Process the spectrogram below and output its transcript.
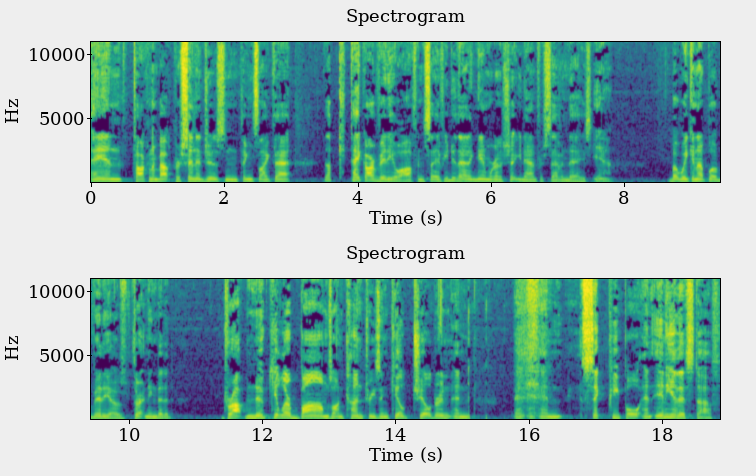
and talking about percentages and things like that. They'll take our video off and say, if you do that again, we're going to shut you down for seven days. Yeah. But we can upload videos threatening to drop nuclear bombs on countries and kill children and, and, and sick people and any of this stuff,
